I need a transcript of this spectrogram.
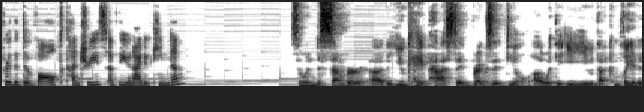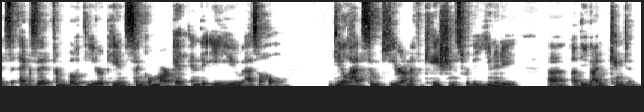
for the devolved countries of the United Kingdom? So, in December, uh, the UK passed a Brexit deal uh, with the EU that completed its exit from both the European single market and the EU as a whole. The deal had some key ramifications for the unity uh, of the United Kingdom.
